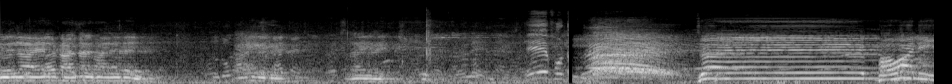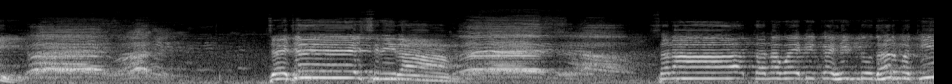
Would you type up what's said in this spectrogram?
आहे नाही काय? नाही नाही जय भवानी जय जय श्रीराम सनातन वैदिक हिंदू धर्म की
